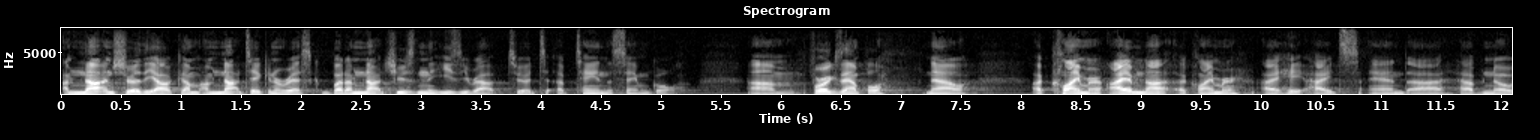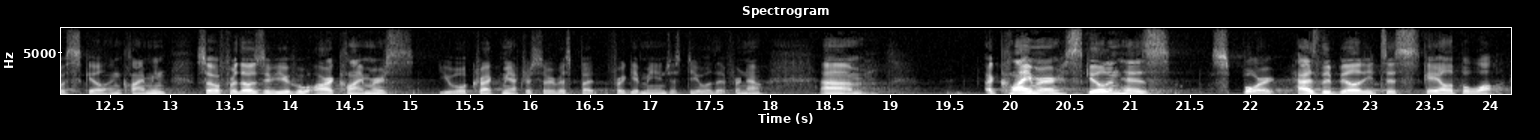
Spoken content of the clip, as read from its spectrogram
I'm not unsure of the outcome, I'm not taking a risk, but I'm not choosing the easy route to, to obtain the same goal. Um, for example, now, a climber. I am not a climber. I hate heights and uh, have no skill in climbing. So, for those of you who are climbers, you will correct me after service, but forgive me and just deal with it for now. Um, a climber skilled in his sport has the ability to scale up a wall.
